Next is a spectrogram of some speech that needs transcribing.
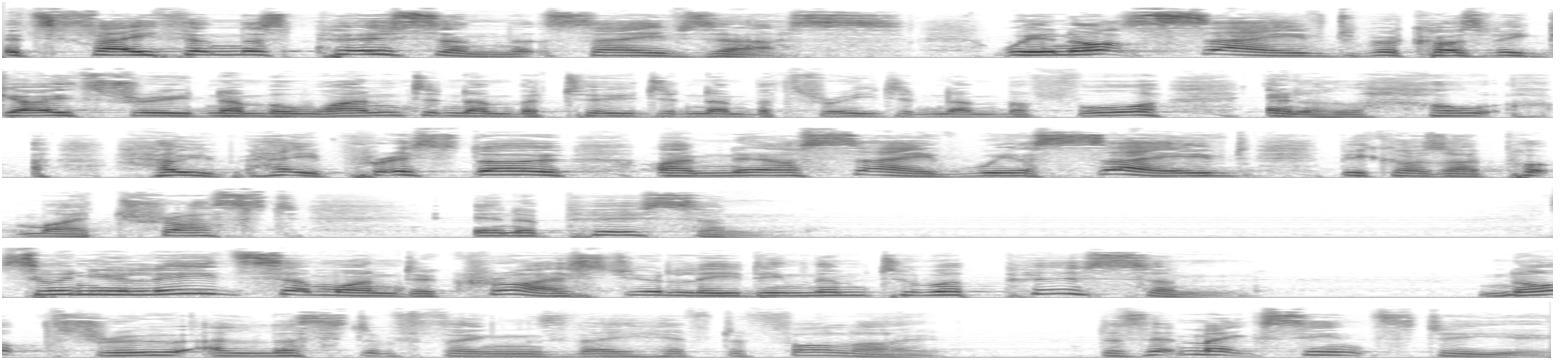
It's faith in this person that saves us. We're not saved because we go through number one to number two to number three to number four, and hey, presto, I'm now saved. We are saved because I put my trust in a person. So when you lead someone to Christ, you're leading them to a person, not through a list of things they have to follow. Does that make sense to you?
